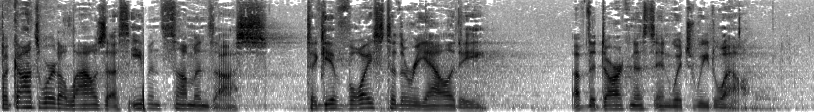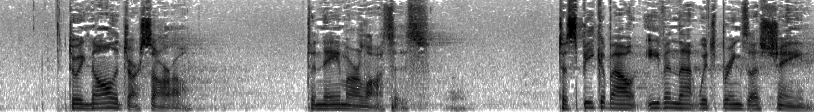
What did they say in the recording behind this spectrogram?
But God's word allows us, even summons us, to give voice to the reality of the darkness in which we dwell, to acknowledge our sorrow, to name our losses, to speak about even that which brings us shame,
